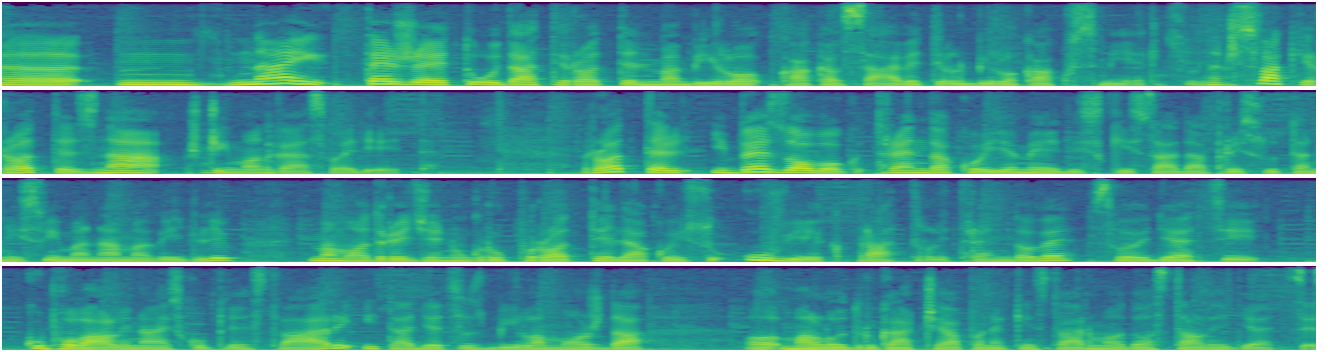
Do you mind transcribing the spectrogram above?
E, m, najteže je tu dati roditeljima bilo kakav savjet ili bilo kakvu smjernicu. Znači svaki roditelj zna s čim odgaja svoje dijete. Roditelj i bez ovog trenda koji je medijski sada prisutan i svima nama vidljiv, imamo određenu grupu roditelja koji su uvijek pratili trendove, svojoj djeci kupovali najskuplje stvari i ta djeca su bila možda e, malo drugačija po nekim stvarima od ostale djece.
